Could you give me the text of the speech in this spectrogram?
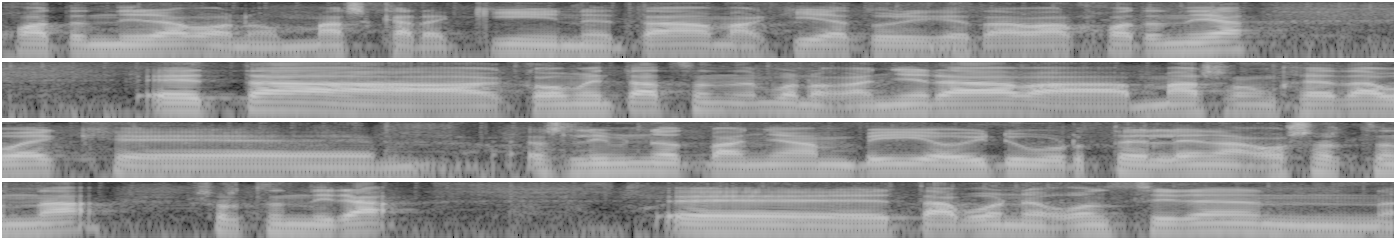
joaten dira, bueno, maskarekin eta makiaturik eta bar joaten dira. Eta komentatzen, bueno, gainera, ba, Mason Head hauek e, Slipknot baina bi oiru urte lehenago sortzen da, sortzen dira. E, eta, bueno, egon ziren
